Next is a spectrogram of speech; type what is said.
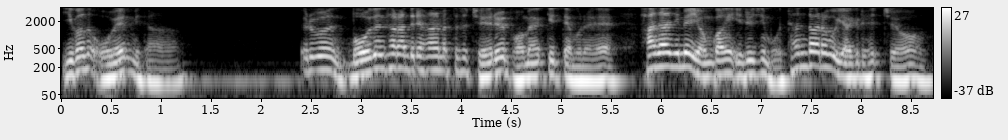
이거는 오해입니다. 여러분 모든 사람들이 하나님 앞에서 죄를 범했기 때문에 하나님의 영광에 이르지 못한다라고 이야기를 했죠.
